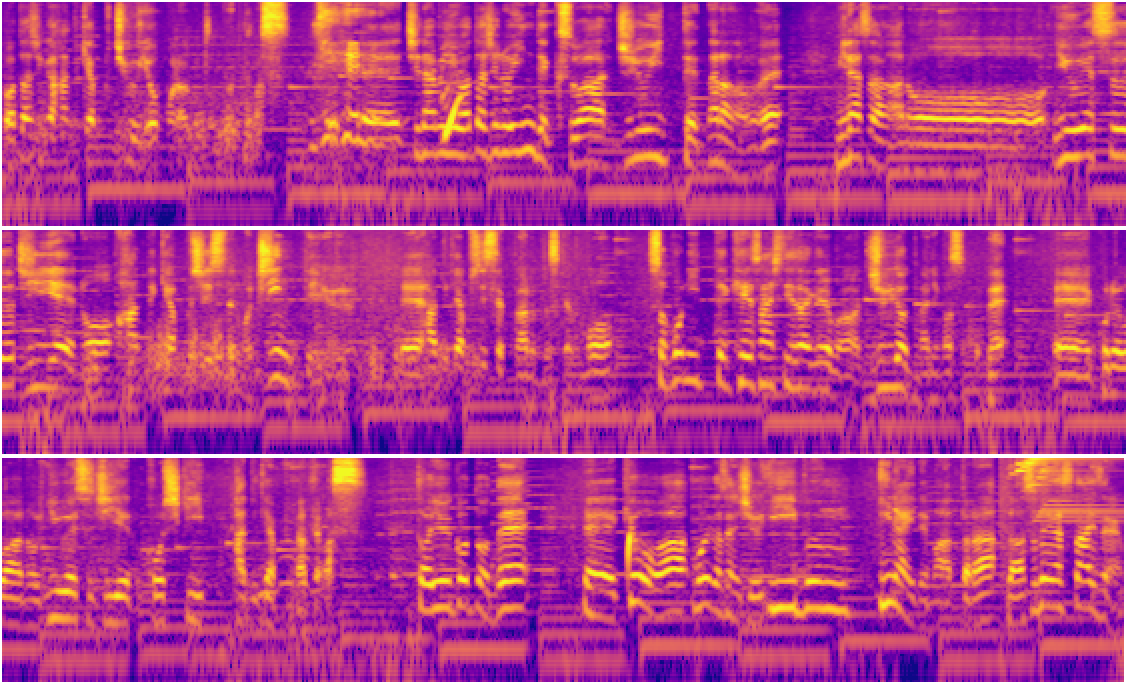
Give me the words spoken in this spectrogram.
私がハンディキャップ14もらうことになってます、えー、ちなみに私のインデックスは11.7なので皆さん、あのー、USGA のハンディキャップシステム JIN っていう、えー、ハンディキャップシステムがあるんですけどもそこに行って計算していただければ14になりますので、えー、これはあの USGA の公式ハンディキャップになってます。ということでえー、今日は森川選手イーブン以内で回ったらラスベガス大全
